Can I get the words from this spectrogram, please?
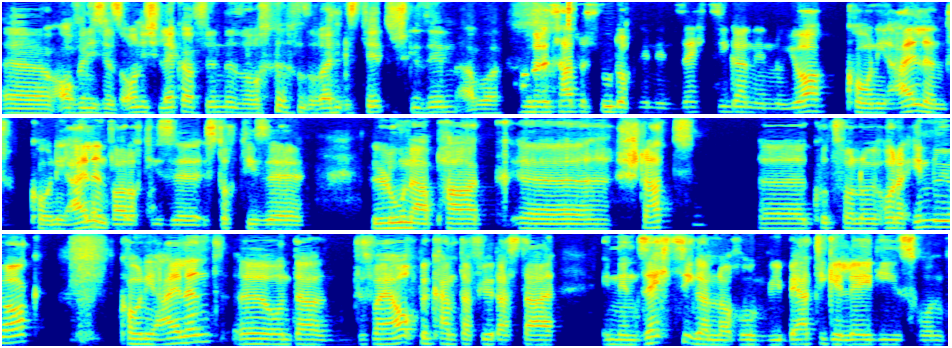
Äh, auch wenn ich es jetzt auch nicht lecker finde, so, so rein ästhetisch gesehen, aber Aber das hattest du doch in den 60ern in New York, Coney Island. Coney Island war doch diese, ist doch diese Luna Park äh, Stadt, äh, kurz vor New oder in New York, Coney Island. Äh, und da, das war ja auch bekannt dafür, dass da in den 60ern noch irgendwie bärtige Ladies und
